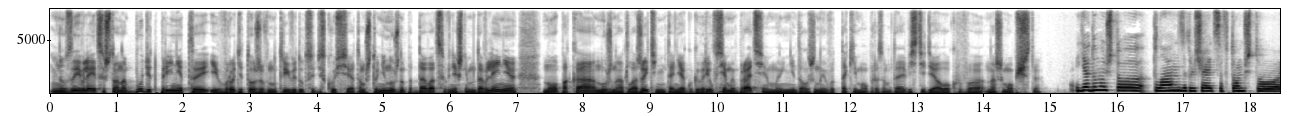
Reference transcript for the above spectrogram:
Ну, заявляется, что она будет принята, и вроде тоже внутри ведутся дискуссии о том, что не нужно поддаваться внешнему давлению, но пока нужно отложить, и Нетаньягу говорил, все мы братья, мы не должны вот таким образом да, вести диалог в нашем обществе. Я думаю, что план заключается в том, что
